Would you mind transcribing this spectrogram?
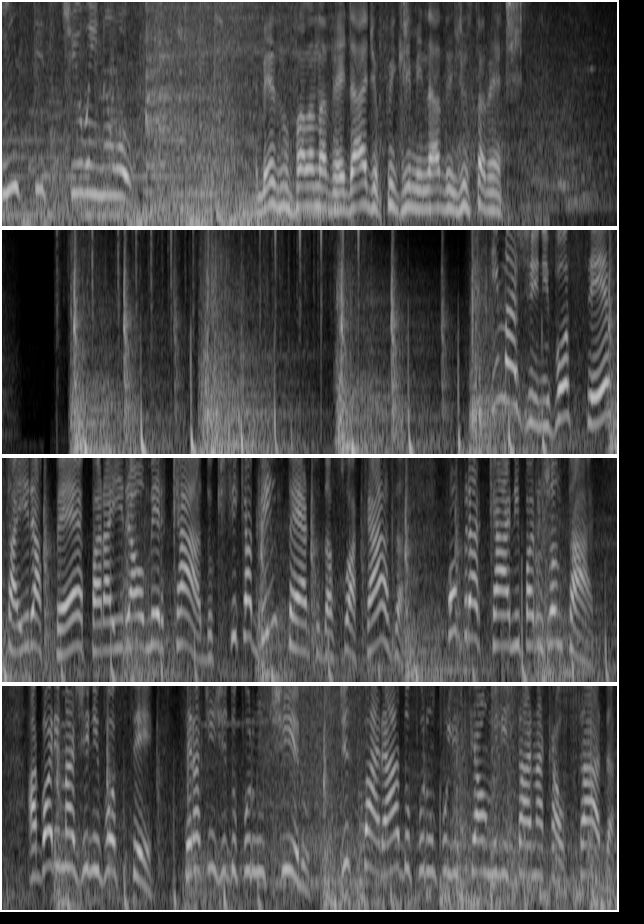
insistiu em não ouvir. Mesmo falando a verdade, eu fui incriminado injustamente. Imagine você sair a pé para ir ao mercado, que fica bem perto da sua casa, comprar carne para o jantar. Agora imagine você ser atingido por um tiro disparado por um policial militar na calçada,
